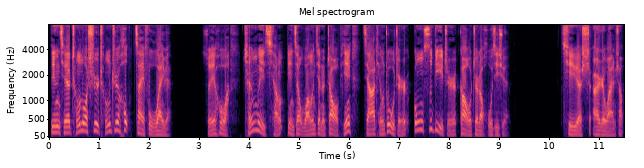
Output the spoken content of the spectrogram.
并且承诺事成之后再付五万元。随后啊，陈伟强便将王建的照片、家庭住址、公司地址告知了胡吉学。七月十二日晚上，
